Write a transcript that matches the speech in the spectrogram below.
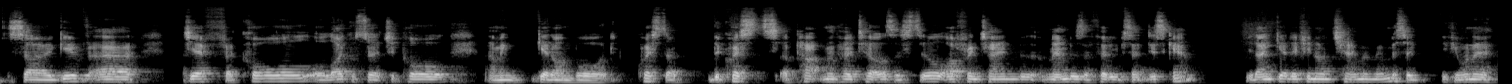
So give uh, Jeff a call or Local Search a call I mean, get on board. Questa the Quest's apartment hotels are still offering chamber members a 30% discount. You don't get it if you're not a chamber member. So if you want to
